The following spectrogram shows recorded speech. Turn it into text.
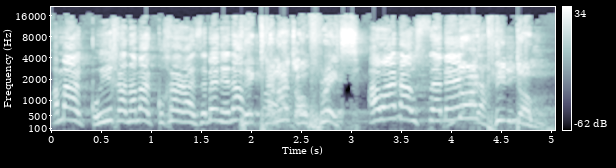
amagqwirha namagqwirhakazi They bengenawusebenza cannot operate. No awanawusebenza kingdom.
